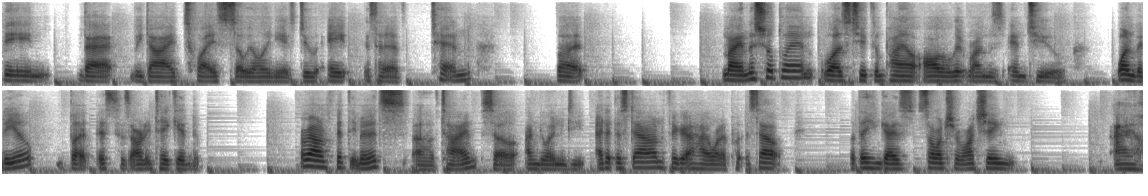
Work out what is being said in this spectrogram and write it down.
Being that we died twice, so we only needed to do eight instead of ten. But my initial plan was to compile all the loot runs into one video, but this has already taken around 50 minutes of time, so I'm going to edit this down, figure out how I want to put this out. But thank you guys so much for watching. I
